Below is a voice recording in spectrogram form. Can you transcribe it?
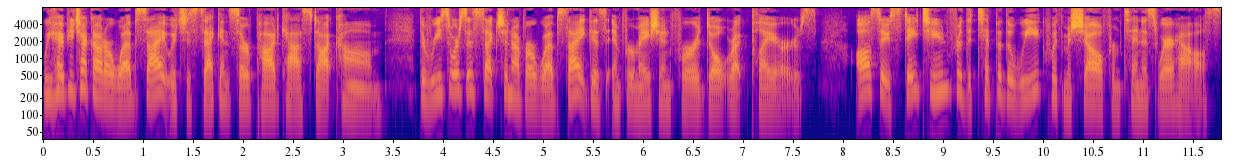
We hope you check out our website, which is secondservepodcast.com. The resources section of our website gives information for adult rec players. Also, stay tuned for the tip of the week with Michelle from Tennis Warehouse.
